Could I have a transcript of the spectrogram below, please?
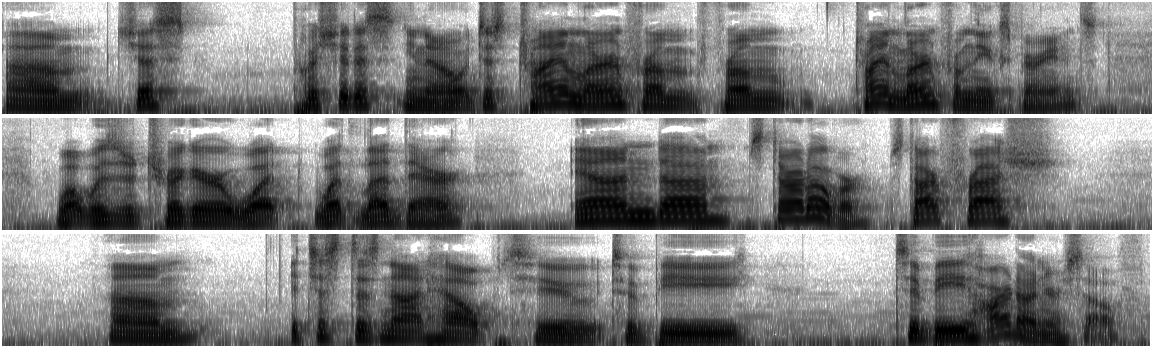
Um, just push it as you know. Just try and learn from from try and learn from the experience. What was the trigger? What what led there? And uh, start over. Start fresh. Um, it just does not help to to be to be hard on yourself.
